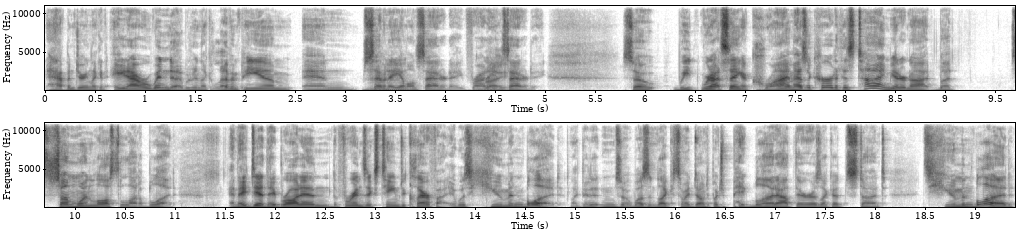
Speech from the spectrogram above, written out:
happened during like an eight-hour window between like 11 p.m. and 7 a.m. on Saturday, Friday and Saturday. So we we're not saying a crime has occurred at this time yet or not, but someone lost a lot of blood. And they did. They brought in the forensics team to clarify it was human blood. Like they didn't, so it wasn't like somebody dumped a bunch of pig blood out there as like a stunt. It's human blood.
